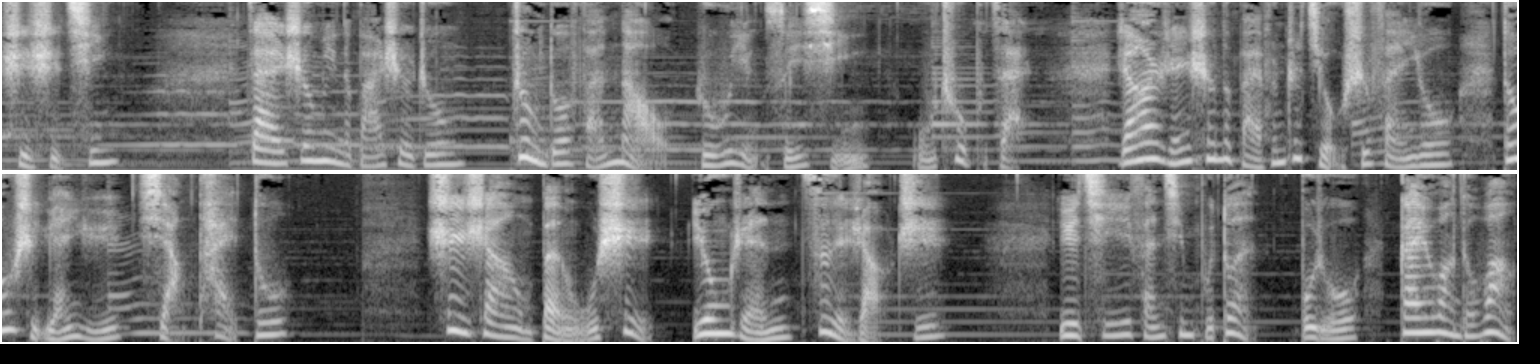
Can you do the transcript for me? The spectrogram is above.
事事轻。在生命的跋涉中，众多烦恼如影随形，无处不在。然而，人生的百分之九十烦忧都是源于想太多。世上本无事，庸人自扰之。与其烦心不断，不如该忘的忘，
